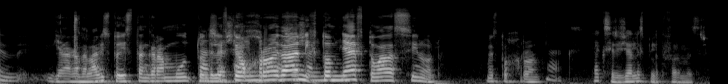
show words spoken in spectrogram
Ε, για να καταλάβεις το Instagram μου, Τα τον τελευταίο social- χρόνο τα ήταν social ανοιχτό media. μια εβδομάδα σύνολο. Μες στον χρόνο. Εντάξει. Εντάξει, ρε, και άλλες πλατφόρμες. Ρε.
